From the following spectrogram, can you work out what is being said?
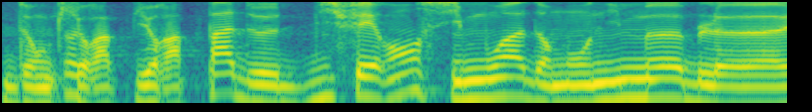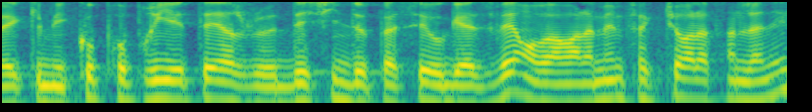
Donc, il n'y aura, y aura pas de différence si moi, dans mon immeuble, avec mes copropriétaires, je décide de passer au gaz vert, on va avoir la même facture à la fin de l'année?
